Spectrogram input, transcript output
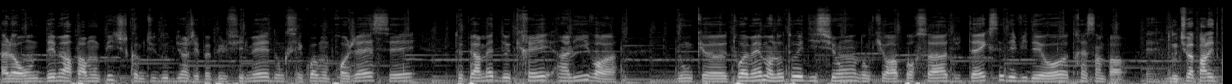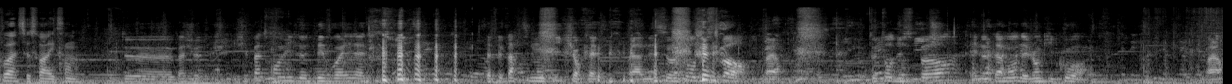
Alors on démarre par mon pitch, comme tu doutes bien j'ai pas pu le filmer, donc c'est quoi mon projet? C'est te permettre de créer un livre donc euh, toi-même en auto-édition, donc il y aura pour ça du texte et des vidéos, très sympa. Donc tu vas parler de quoi ce soir Alexandre? De, bah, J'ai pas trop envie de le dévoiler là tout de suite. ça fait partie de mon pitch en fait. mais c'est autour du sport. Voilà. Autour du sport et notamment des gens qui courent. Voilà.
